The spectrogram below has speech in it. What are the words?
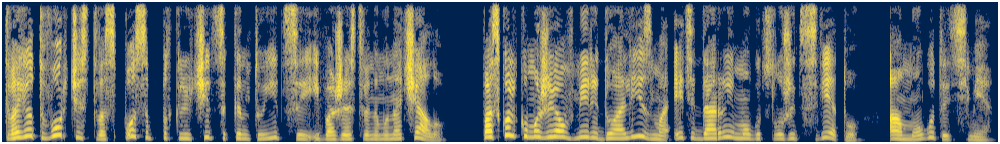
Твое творчество — способ подключиться к интуиции и божественному началу. Поскольку мы живем в мире дуализма, эти дары могут служить свету, а могут и тьме.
